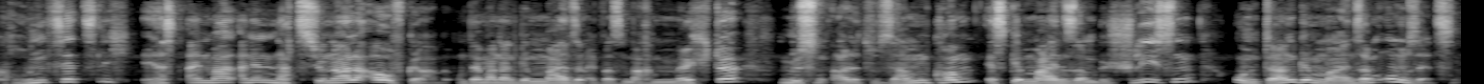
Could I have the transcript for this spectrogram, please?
grundsätzlich erst einmal eine nationale Aufgabe. Und wenn man dann gemeinsam etwas machen möchte, müssen alle zusammenkommen, es gemeinsam beschließen und dann gemeinsam umsetzen.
